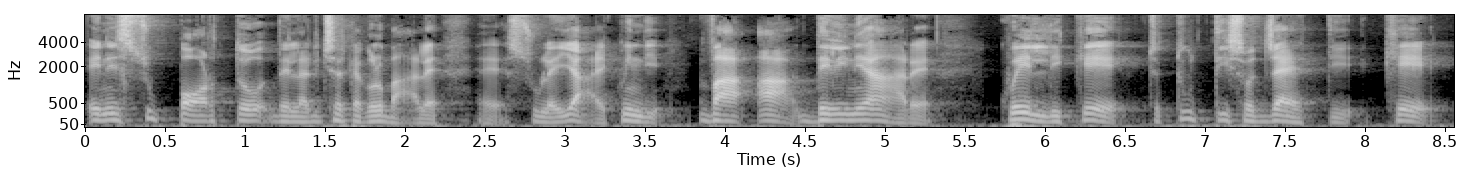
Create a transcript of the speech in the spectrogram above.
e nel supporto della ricerca globale eh, sull'AI. Quindi va a delineare quelli che, cioè tutti i soggetti che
